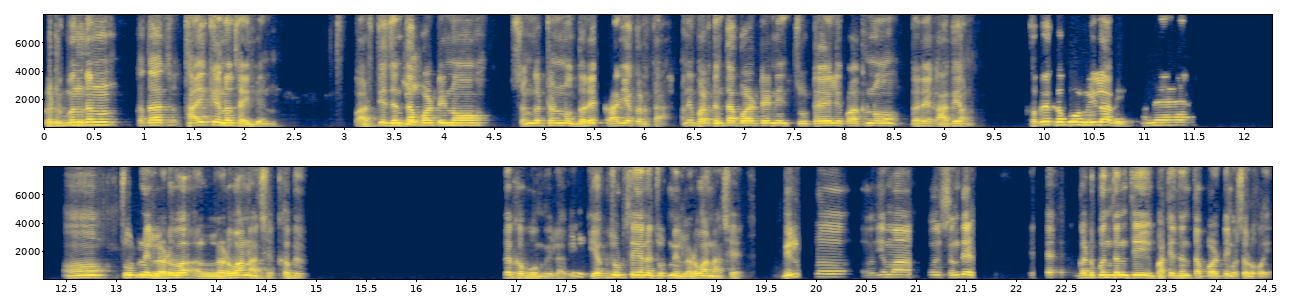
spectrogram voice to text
ગઠબંધન કદાચ થાય કે ન થાય બેન? ભારતીય જનતા પાર્ટીનો સંગઠનનો દરેક કાર્યકર્તા અને ભારતીય જનતા પાર્ટીની ચૂંટાયેલી પાંખનો દરેક આગેવાન ખભે ખભો મિલાવી અને ચૂંટણી લડવા લડવાના છે. ખભે ખભો મિલાવી. એકજૂટ થઈ અને ચૂંટણી લડવાના છે. બિલકુલ એમાં કોઈ સંદેહ ગઠબંધનથી ભારતીય જનતા પાર્ટી અસર હોય.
